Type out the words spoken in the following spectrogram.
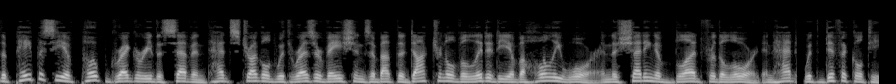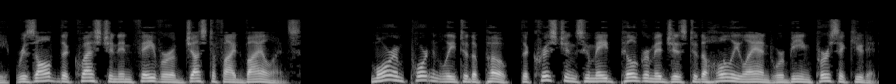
The papacy of Pope Gregory VII had struggled with reservations about the doctrinal validity of a holy war and the shedding of blood for the Lord and had, with difficulty, resolved the question in favor of justified violence. More importantly to the Pope, the Christians who made pilgrimages to the Holy Land were being persecuted.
